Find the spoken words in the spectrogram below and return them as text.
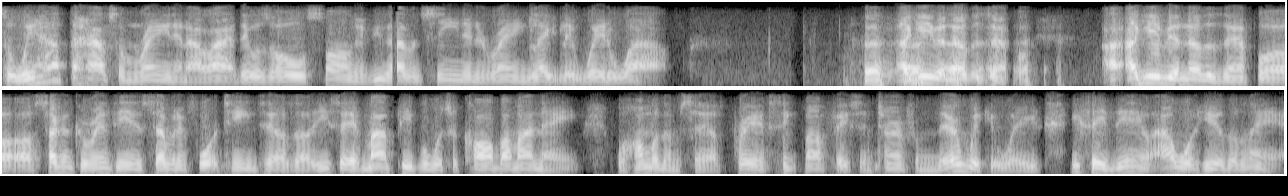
So we have to have some rain in our life. There was an old song, if you haven't seen any rain lately, wait a while. I give you another example. I, give you another example. Uh, Second Corinthians seven and fourteen tells us, He said, "If my people, which are called by my name, will humble themselves, pray and seek my face, and turn from their wicked ways, He said, then I will heal the land."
